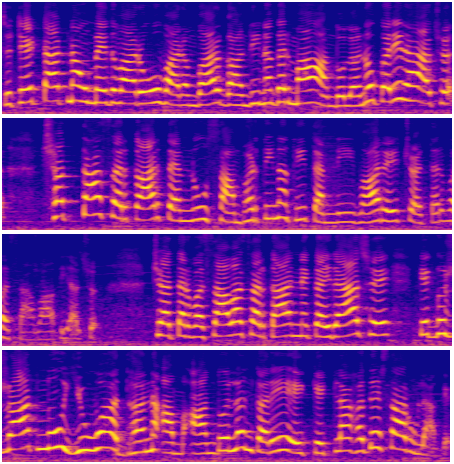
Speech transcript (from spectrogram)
જે ટેટટાટના ઉમેદવારો વારંવાર ગાંધીનગરમાં આંદોલનો કરી રહ્યા છે. છતાં સરકાર તેમનું સાંભળતી નથી, તેમની વારે ચેતર વસાવા આવ્યા છે. ચેતર વસાવા સરકારને કહી રહ્યા છે કે ગુજરાતનું યુવા ધન આમ આંદોલન કરે એ કેટલા હદે સારું લાગે?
